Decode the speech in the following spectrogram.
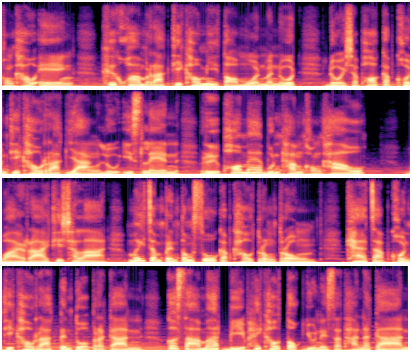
ของเขาเอง คือความรักที่เขามีต่อมวลมนุษย์ โดยเฉพาะกับคนที่เขารักอย่างลูอิสเลน หรือพ่อแม่บุญธรรมของเขา วายร้ายที่ฉลาดไม่จำเป็นต้องสู้กับเขาตรงๆ แค่จับคนที่เขารักเป็นตัวประกัน ก็สามารถบีบให้เขาตกอยู่ในสถานการณ์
